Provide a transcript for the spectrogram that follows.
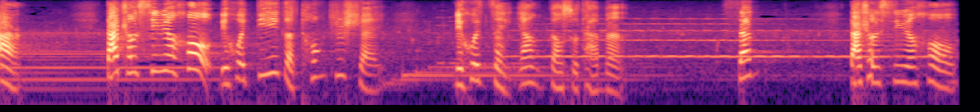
二，达成心愿后，你会第一个通知谁？你会怎样告诉他们？三，达成心愿后，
